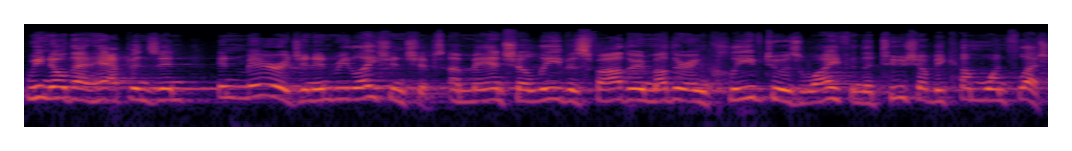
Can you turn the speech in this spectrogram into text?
We know that happens in, in marriage and in relationships. A man shall leave his father and mother and cleave to his wife, and the two shall become one flesh.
